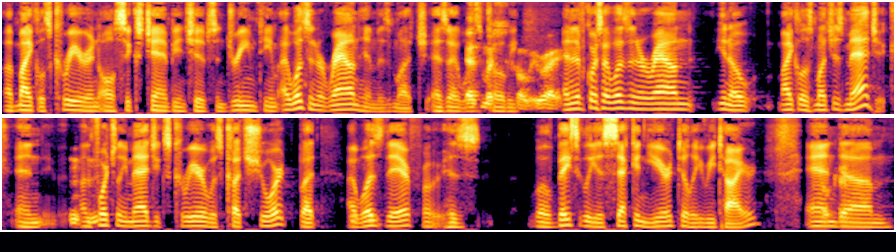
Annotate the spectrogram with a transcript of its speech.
of Michael's career in all six championships and Dream Team, I wasn't around him as much as I was As much Kobe. as Kobe, right? And of course, I wasn't around, you know, Michael as much as Magic. And Mm-hmm. unfortunately, Magic's career was cut short, but I Mm-hmm. was there for his, well, basically his second year till he retired. And, Okay. um,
